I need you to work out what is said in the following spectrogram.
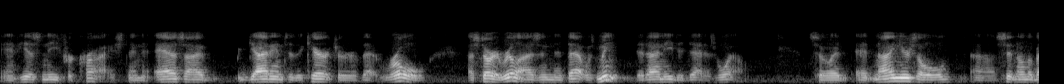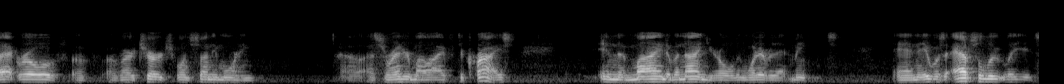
and his need for Christ. And as I got into the character of that role, I started realizing that that was me, that I needed that as well. So at, at nine years old, uh, sitting on the back row of, of, of our church one Sunday morning, uh, I surrendered my life to Christ in the mind of a nine-year-old, and whatever that means. And it was absolutely, it's,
